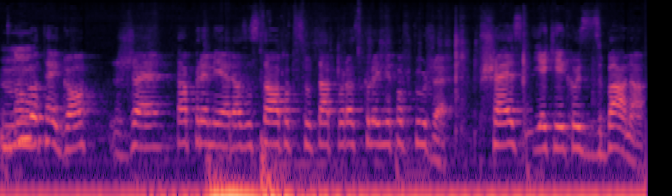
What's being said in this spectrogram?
No. Mimo tego, że ta premiera została popsuta po raz kolejny powtórzę przez jakiegoś dzbana.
